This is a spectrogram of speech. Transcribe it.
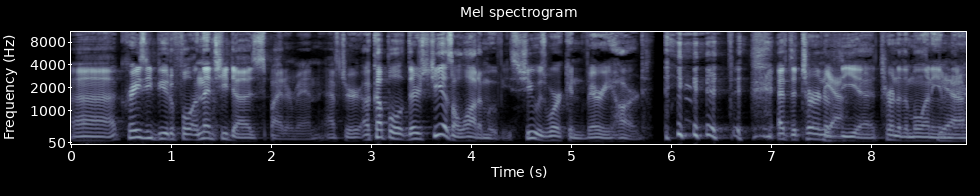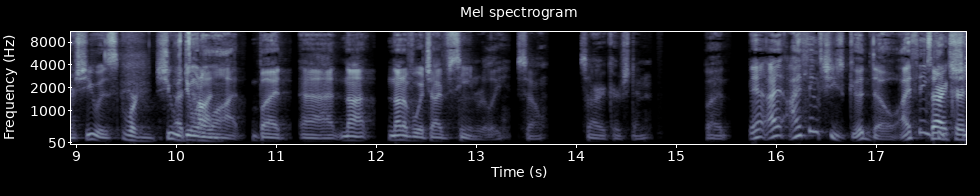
Uh, Crazy Beautiful, and then she does Spider Man. After a couple, there's she has a lot of movies. She was working very hard at the turn Yeah. of the uh, turn of the millennium. Yeah. There, she was Working she was a doing ton. a lot, but uh, not none of which I've seen really. So sorry, Kirsten. But yeah, I, I think she's good though. I think Sorry, that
